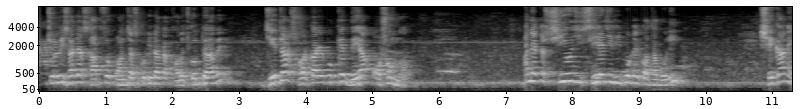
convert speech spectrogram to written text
একচল্লিশ হাজার সাতশো পঞ্চাশ কোটি টাকা খরচ করতে হবে, যেটা সরকারের পক্ষে দেয়া অসম্ভব। আমি একটা সিওজি সিএজি রিপোর্টের কথা বলি। সেখানে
